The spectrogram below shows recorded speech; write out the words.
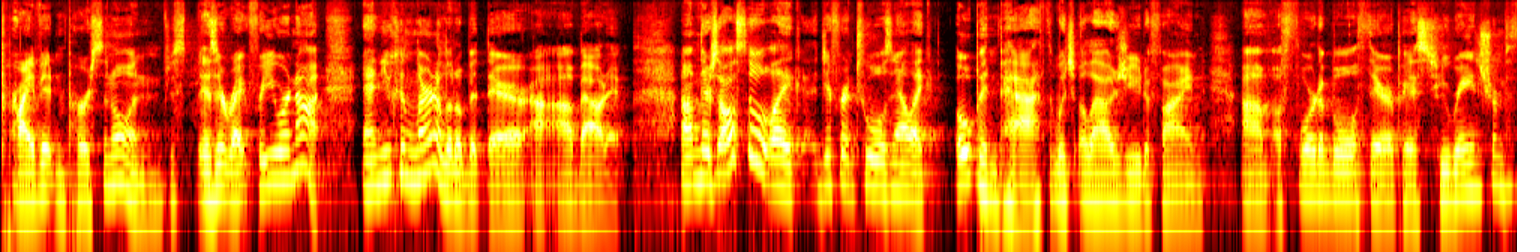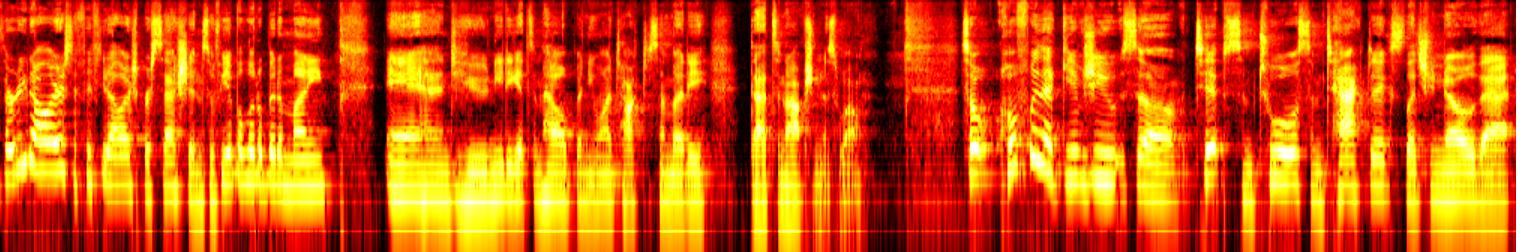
private and personal and just is it right for you or not? And you can learn a little bit there uh, about it. Um, there's also like different tools now like open path which allows you to find um, affordable therapists who range from $30 to $50 per session. So if you have a little bit of money and you need to get some help and you want to talk to somebody that's an option as well so hopefully that gives you some tips, some tools, some tactics, lets you know that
